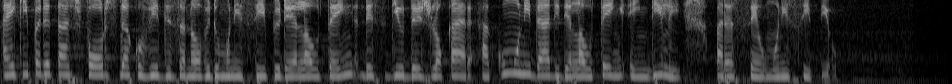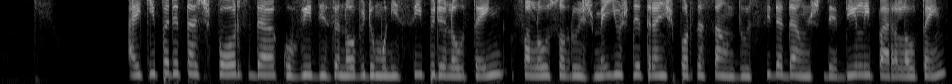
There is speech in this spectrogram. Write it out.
A equipa de Task Force da Covid-19 do município de Lauteng decidiu deslocar a comunidade de Lauteng em Dili para seu município. A equipa de Task Force da Covid-19 do município de Lauteng falou sobre os meios de transportação dos cidadãos de Dili para Lauteng,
